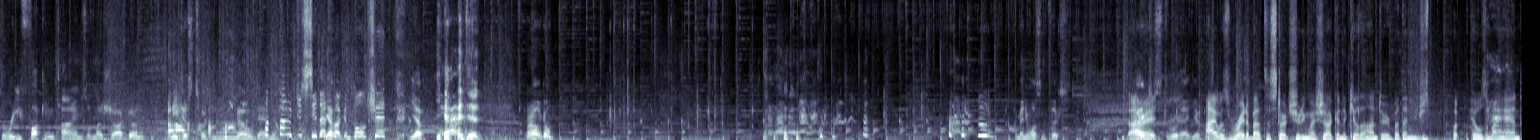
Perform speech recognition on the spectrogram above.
three fucking times with my shotgun, and he just took no damage. Did you see that Yep. fucking bullshit? Yep, yeah, I did. All right, I'll go. I mean, you want some fix? I Alright. just threw it at you. I was right about to start shooting my shotgun to kill the hunter, but then you just put pills in my hand.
